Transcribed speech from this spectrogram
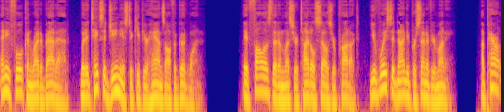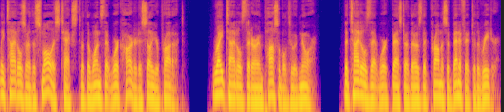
Any fool can write a bad ad, but it takes a genius to keep your hands off a good one. It follows that unless your title sells your product, you've wasted 90% of your money. Apparently, titles are the smallest text but the ones that work harder to sell your product. Write titles that are impossible to ignore. The titles that work best are those that promise a benefit to the reader.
